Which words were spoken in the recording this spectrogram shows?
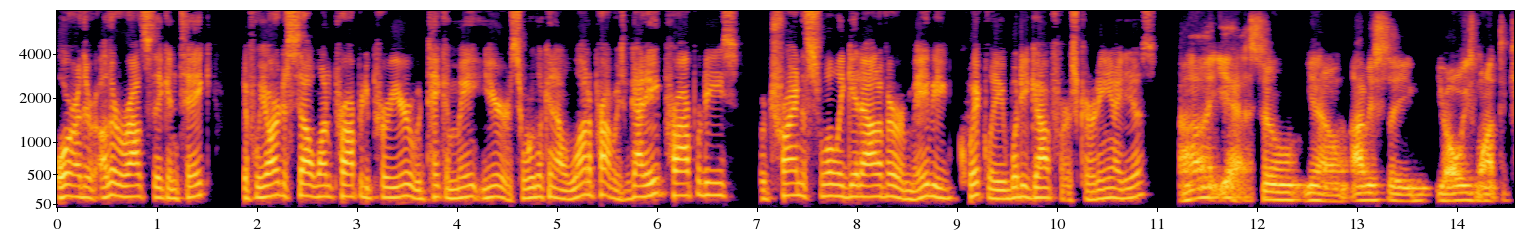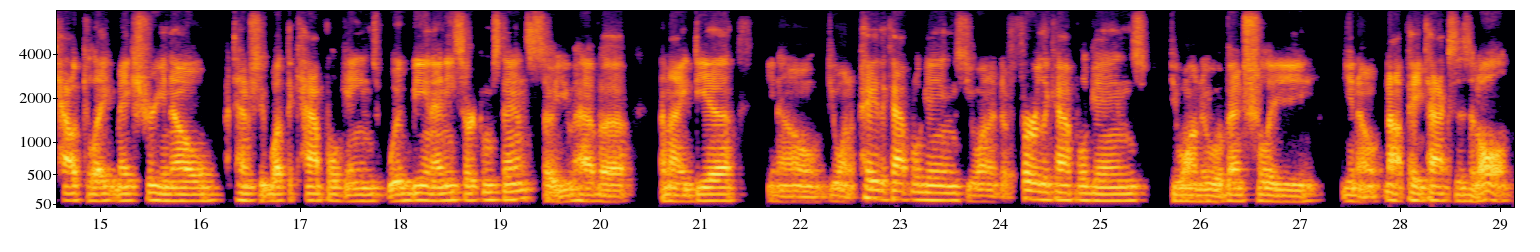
or are there other routes they can take? If we are to sell one property per year, it would take them eight years. So we're looking at a lot of properties. We've got eight properties. We're trying to slowly get out of it, or maybe quickly. What do you got for us, Kurt? Any ideas? Uh, yeah. So, you know, obviously you always want to calculate, make sure you know potentially what the capital gains would be in any circumstance. So you have a, an idea you know, do you want to pay the capital gains? Do you want to defer the capital gains? Do you want to eventually, you know, not pay taxes at all?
